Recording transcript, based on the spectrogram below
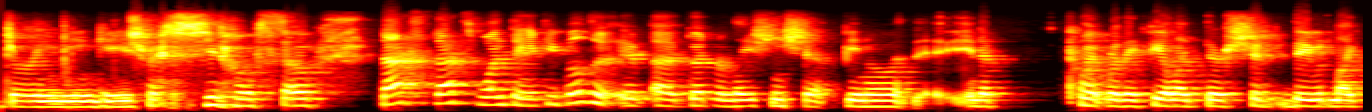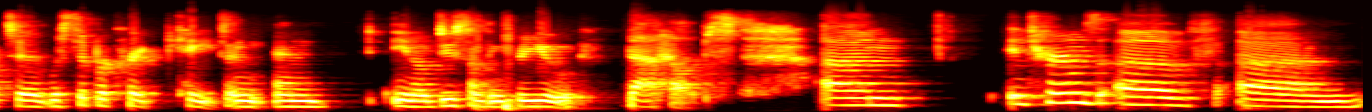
during the engagement you know so that's that's one thing. If you build a, a good relationship you know in a point where they feel like there should they would like to reciprocate and and you know do something for you that helps. Um, in terms of um,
